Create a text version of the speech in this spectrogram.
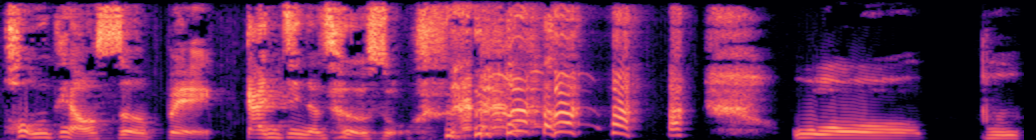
空调设备、干净的厕所。我。不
